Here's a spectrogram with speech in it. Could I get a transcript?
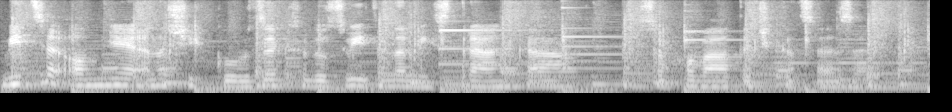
Více o mě a našich kurzech se dozvíte na mých stránkách sochová.cz.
